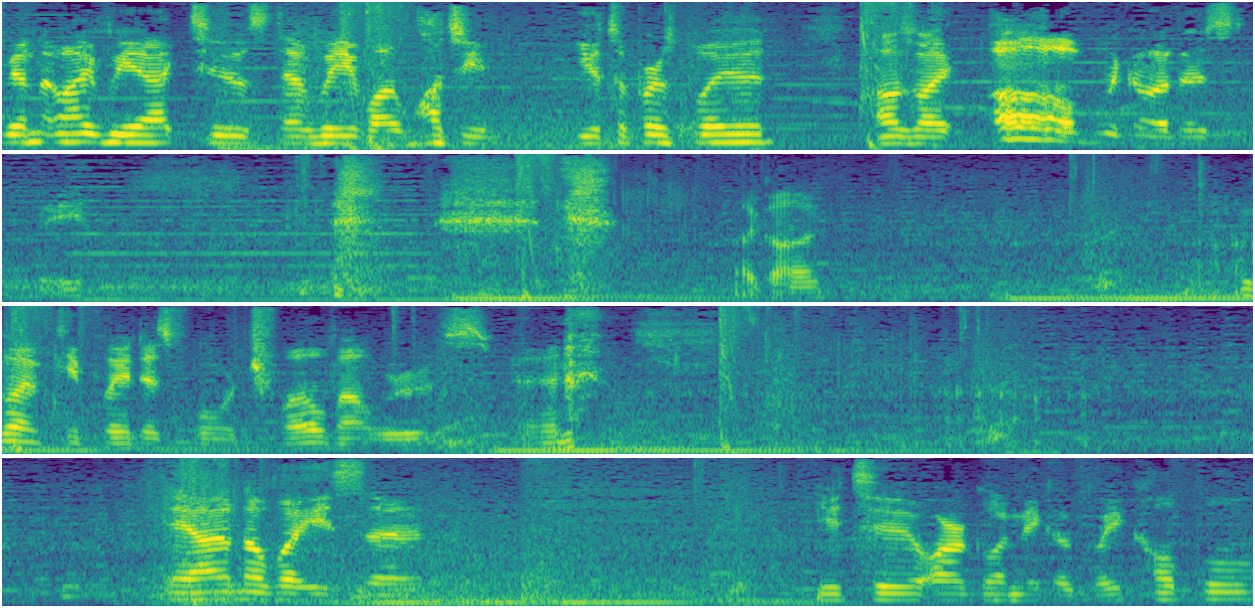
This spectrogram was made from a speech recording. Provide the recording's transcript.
when I react to Stan Lee while watching YouTubers play it, I was like, oh my god, there's Stan Lee. my god. I'm going to keep playing this for 12 hours, man. yeah, I don't know what he said. You two are going to make a great couple.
